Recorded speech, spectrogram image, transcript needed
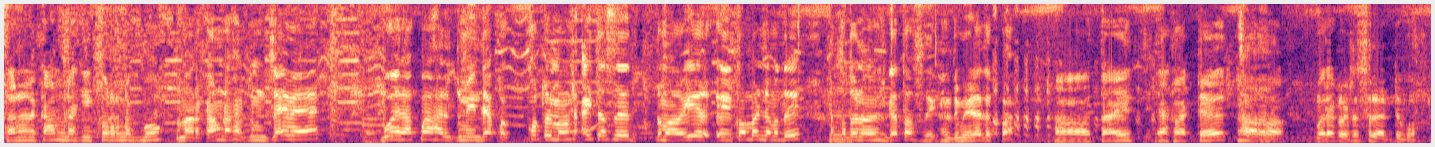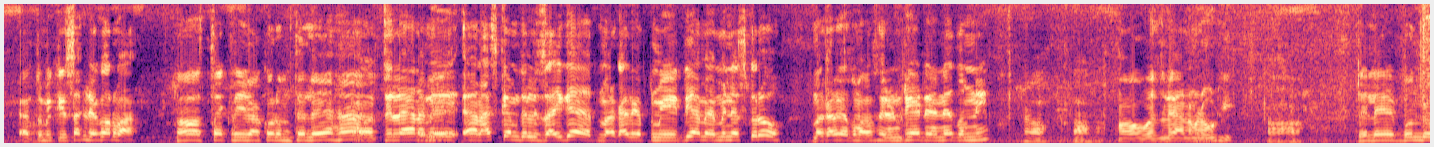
তাহলে কামটা কি করে রাখব? তোমার কাম রাখার তুমি চাইবে বই থাকবা খালি তুমি দেখবা কত মানুষ আইতাছে তোমার এই কোম্পানির মধ্যে কত মানুষ গেত আছে খালি তুমি এটা দেখবা হ্যাঁ তাই এক লাখ টাকা হ্যাঁ হ্যাঁ আমার এক লাখ স্যালারি দেবো। আর তুমি কি চাকরি করবা? হ্যাঁ চাকরিটা করুম তাহলে হ্যাঁ। হ্যাঁ, তাহলে আমি আজকে আমি তাহলে জায়গা তোমার কালকে তুমি এটি আমি ম্যানেজ করো তোমার কালকে তোমার কাছে টিয়া নিয়ে তুমি। হ্যাঁ হ্যাঁ হ্যাঁ। বুঝলে আমরা উঠি। হ্যাঁ হ্যাঁ। তাহলে বন্ধু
